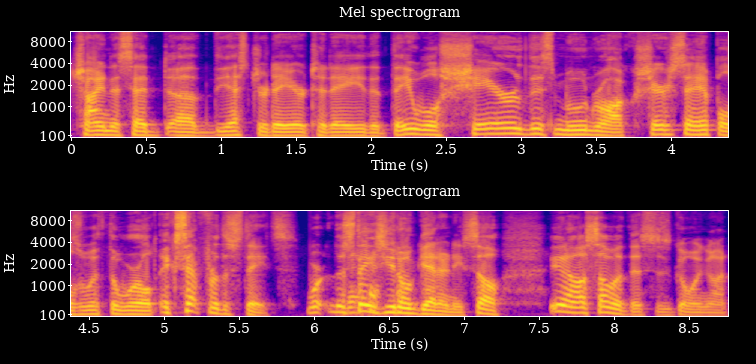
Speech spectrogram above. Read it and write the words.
China said uh, yesterday or today that they will share this moon rock, share samples with the world, except for the states. The states you don't get any. So you know some of this is going on.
